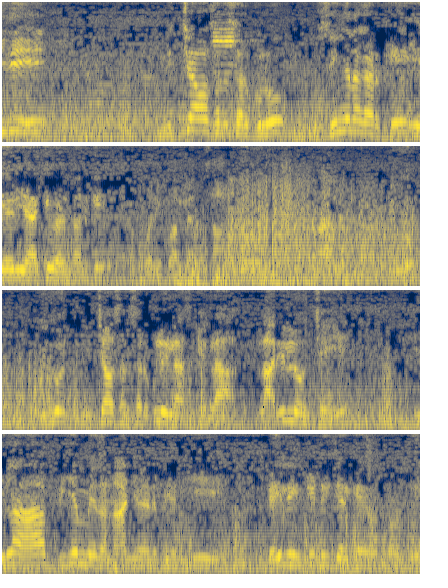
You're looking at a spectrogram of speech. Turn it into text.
ఇది నిత్యావసర సరుకులు సింగనగర్కి ఏరియాకి వెళ్ళడానికి పోనీ పర్లేదు. చాలా దూరం ఇక్కడ ఇదిగో ఇదిగో నిత్యావసర సరుకులు ఇలా ఇలా లారీల్లో వచ్చాయి. ఇలా బియ్యం మీద నాణ్యమైన బియ్యం ఈ డైలీ ఇంటింటికి జరిగేటువంటి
